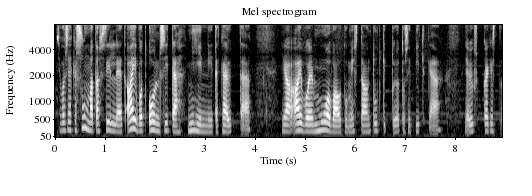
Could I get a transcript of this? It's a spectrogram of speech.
Se voisi ehkä summata sille, että aivot on sitä, mihin niitä käyttää. Ja aivojen muovautumista on tutkittu jo tosi pitkään. Ja yksi kaikista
